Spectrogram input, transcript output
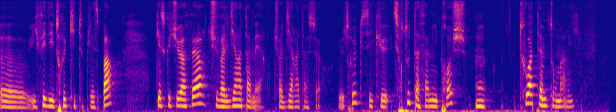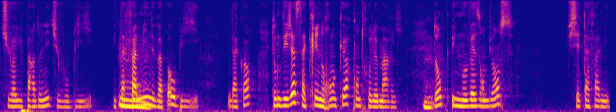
euh, il fait des trucs qui te plaisent pas. Qu'est-ce que tu vas faire? Tu vas le dire à ta mère, tu vas le dire à ta soeur. Le truc, c'est que surtout ta famille proche, Mm. toi, t'aimes ton mari. Tu vas lui pardonner, tu vas oublier. Mais ta Mm. famille ne va pas oublier. D'accord? Donc déjà, ça crée une rancœur contre le mari. Mm. Donc une mauvaise ambiance chez ta famille.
